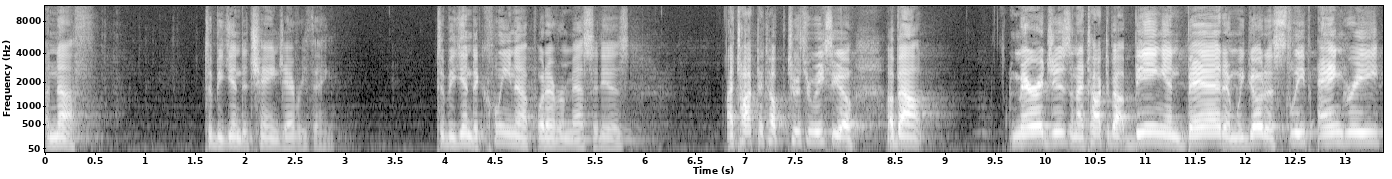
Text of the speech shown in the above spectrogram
enough to begin to change everything, to begin to clean up whatever mess it is I talked a couple, two or three weeks ago about marriages, and I talked about being in bed and we go to sleep angry,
